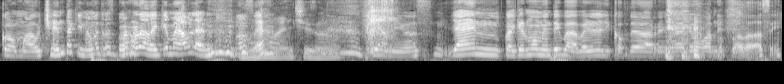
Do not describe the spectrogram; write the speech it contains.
como a 80 kilómetros por hora. ¿De qué me hablan? O sea. No manches, ¿no? Sí, amigos. Ya en cualquier momento iba a ver el helicóptero arriba grabando todo así.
